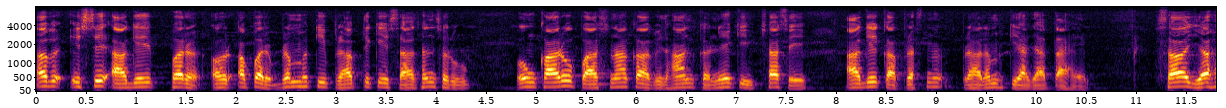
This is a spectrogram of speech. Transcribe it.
अब इससे आगे पर और अपर ब्रह्म की प्राप्ति के साधन स्वरूप ओंकारोपासना का विधान करने की इच्छा से आगे का प्रश्न प्रारंभ किया जाता है। स यह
